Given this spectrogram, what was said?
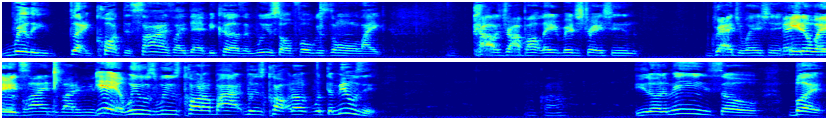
really like caught the signs like that because we were so focused on like college dropout, late registration, graduation, Basically, 808s. blinded by the music. Yeah, we was we was caught up by we was caught up with the music. Okay. You know what I mean? So, but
